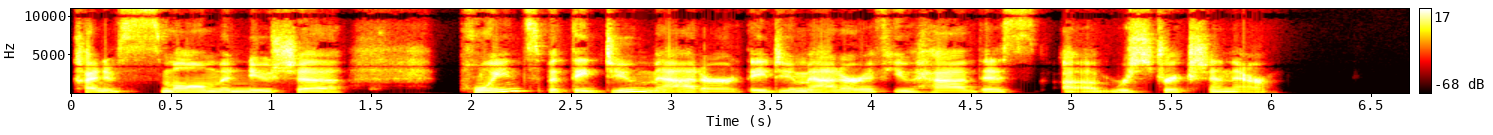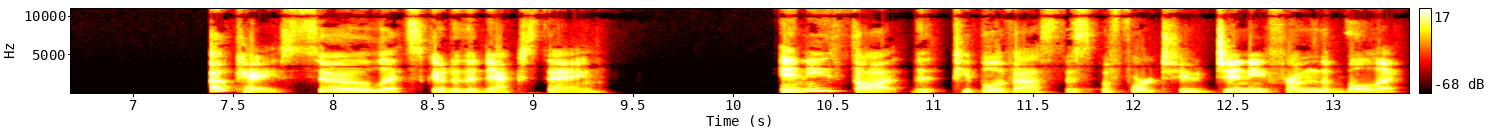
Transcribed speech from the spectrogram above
kind of small minutia points, but they do matter. They do matter if you have this uh, restriction there. Okay, so let's go to the next thing. Any thought that people have asked this before too? Jenny from the Bullock.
